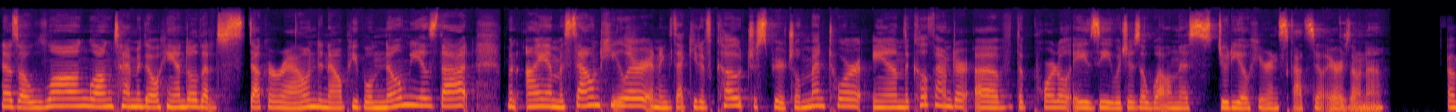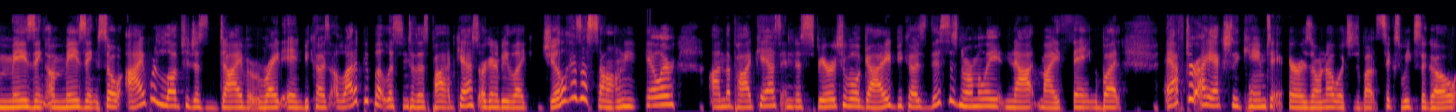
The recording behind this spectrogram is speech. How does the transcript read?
That was a long, long time ago handle that stuck around, and now people know me as that. But I am a sound healer, an executive coach, a spiritual mentor, and the co founder of the Portal AZ, which is a wellness studio here in Scottsdale, Arizona. Amazing, amazing. So I would love to just dive right in because a lot of people that listen to this podcast are going to be like, Jill has a sound healer on the podcast and a spiritual guide because this is normally not my thing. But after I actually came to Arizona, which is about six weeks ago,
